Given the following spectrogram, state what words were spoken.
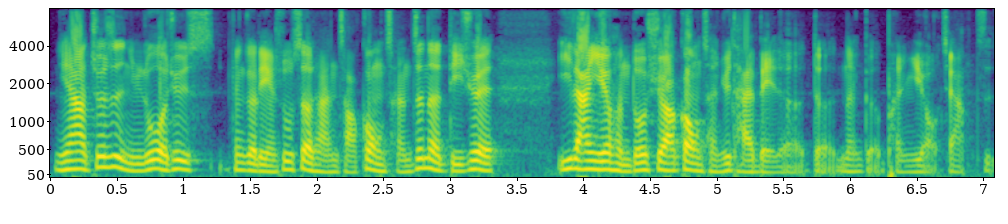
你看，就是你如果去那个脸书社团找共乘，真的的确依然也有很多需要共乘去台北的的那个朋友这样子。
